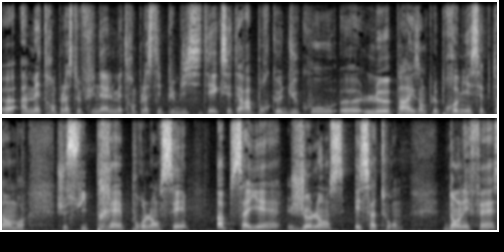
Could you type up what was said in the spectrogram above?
euh, à mettre en place le funnel, mettre en place les publicités etc. pour que du coup euh, le par exemple le 1er septembre je suis prêt pour lancer hop, ça y est, je lance et ça tourne. Dans les faits,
